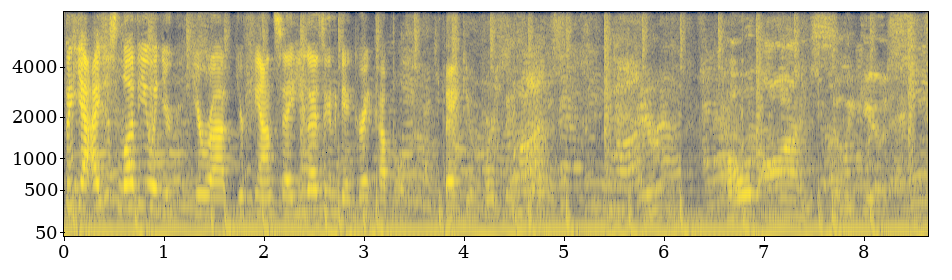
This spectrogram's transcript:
but yeah, I just love you and your your uh, your fiance. You guys are gonna be a great couple. Thank you. First thing first. Hold on, silly goose. Where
